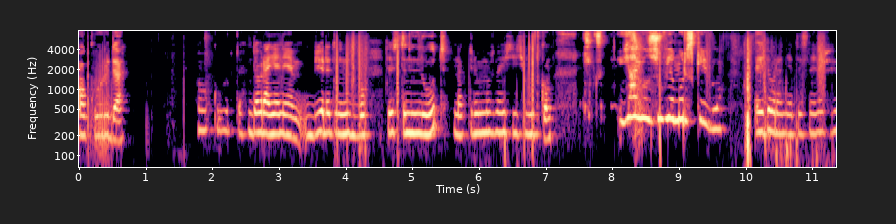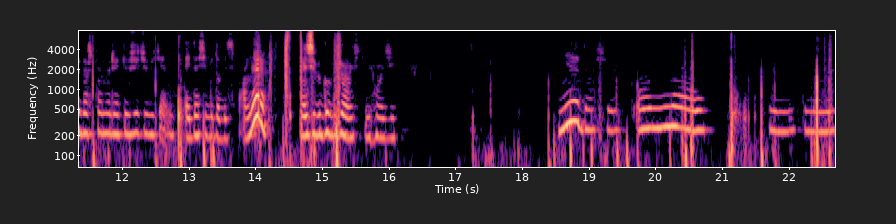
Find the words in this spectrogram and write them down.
o kurde. O kurde. Dobra, ja nie wiem. Biorę ten lód, bo to jest ten lód, na którym można jeździć łódką. Eks- Jajo żółwia morskiego. Ej, dobra, nie, to jest najlepszy chyba spawner, jaki w życiu widziałem. Ej, da się wydobyć spawner? Ej, żeby go wziąć, mi chodzi. Nie da się. O no. Hmm, tu mamy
